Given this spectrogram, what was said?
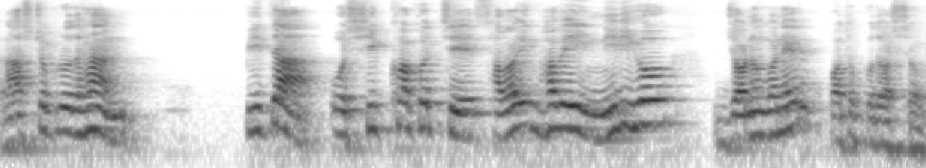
রাষ্ট্রপ্রধান, পিতা ও শিক্ষক হচ্ছে স্বাভাবিকভাবেই নিরীহ জনগণের পথপ্রদর্শক।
